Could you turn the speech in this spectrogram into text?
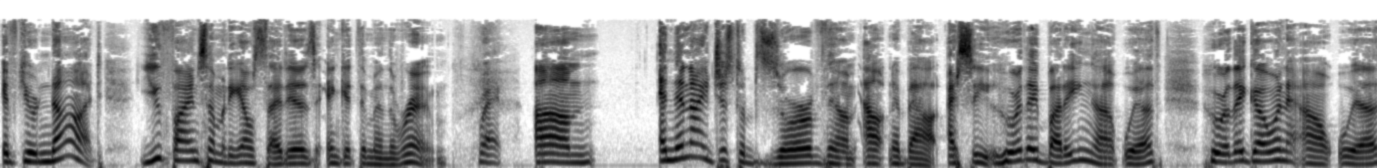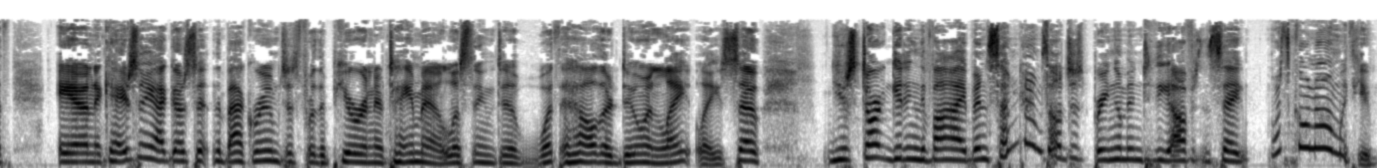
If you're not, you find somebody else that is and get them in the room. right. Um, and then I just observe them out and about. I see who are they buddying up with, who are they going out with, and occasionally I go sit in the back room just for the pure entertainment of listening to what the hell they're doing lately. So you start getting the vibe, and sometimes I'll just bring them into the office and say, "What's going on with you?"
